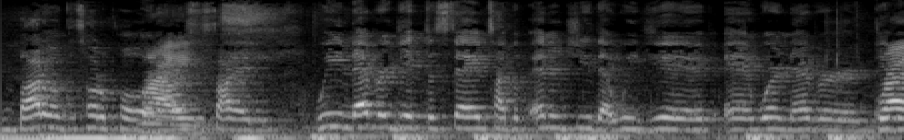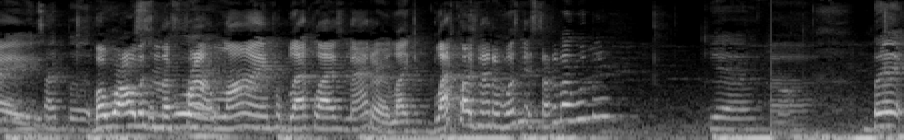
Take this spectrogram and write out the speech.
bottom of the totem pole in our society. We never get the same type of energy that we give, and we're never given any Right. type of. But we're always in the front line for Black Lives Matter. Like Black Lives Matter wasn't it started by women? Yeah. Uh, But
